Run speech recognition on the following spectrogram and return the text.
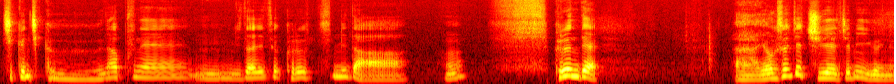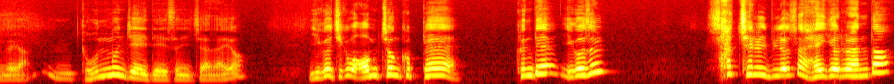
지끈지끈 아프네. 음, 이달이 좀 그렇습니다. 어? 그런데 아, 여기서 이제 주의할 점이 이거 있는 거야. 음, 돈 문제에 대해서는 있잖아요. 이거 지금 엄청 급해. 근데 이것을 사채를 빌려서 해결을 한다?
